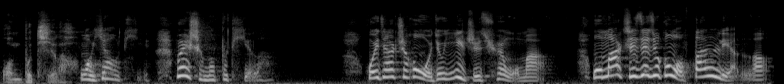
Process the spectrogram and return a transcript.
我们不提了。我要提，为什么不提了？回家之后我就一直劝我妈，我妈直接就跟我翻脸了。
